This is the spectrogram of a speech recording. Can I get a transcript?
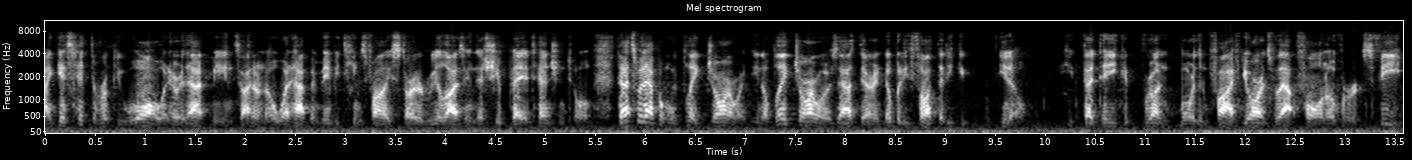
I guess hit the rookie wall, whatever that means. I don't know what happened. Maybe teams finally started realizing they should pay attention to him. That's what happened with Blake Jarwin. You know, Blake Jarwin was out there, and nobody thought that he could, you know, he, that he could run more than five yards without falling over his feet.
